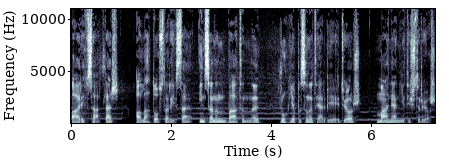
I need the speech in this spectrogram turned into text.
Arif saatler, Allah dostları ise insanın batınını, ruh yapısını terbiye ediyor, manen yetiştiriyor.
